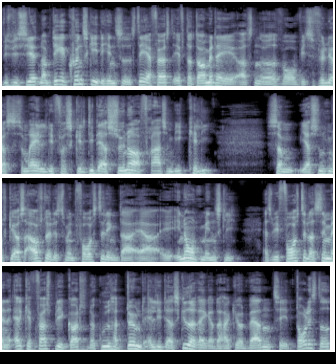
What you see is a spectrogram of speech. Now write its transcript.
hvis vi siger, at Nå, det kan kun ske i det hinsides, det er først efter dommedag og sådan noget, hvor vi selvfølgelig også som regel lige får skilt de der syndere fra, som vi ikke kan lide, som jeg synes måske også afslører som en forestilling, der er øh, enormt menneskelig. Altså vi forestiller os simpelthen, at alt kan først blive godt, når Gud har dømt alle de der skiderikker, der har gjort verden til et dårligt sted,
